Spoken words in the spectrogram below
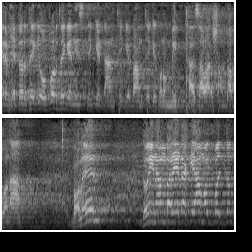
এর ভেতর থেকে, উপর থেকে, নিচ থেকে, ডান থেকে, বাম থেকে কোনো মিথ্যা যাওয়ার সম্ভাবনা। বলেন, দুই নাম্বার, এটা কেয়ামত পর্যন্ত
